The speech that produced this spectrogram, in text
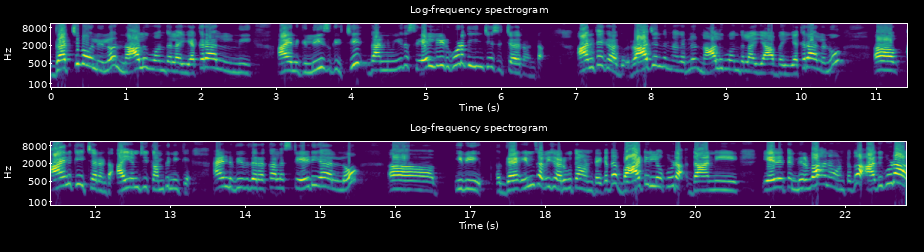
గచ్చిబౌలిలో నాలుగు వందల ఎకరాలని ఆయనకి లీజ్కి ఇచ్చి దాని మీద సేల్ డీడ్ కూడా తీయించేసి ఇచ్చారంట. అంతేకాదు రాజేంద్ర నగర్లో నాలుగు వందల యాభై ఎకరాలను ఆయనకి ఇచ్చారంట ఐఎంజీ కంపెనీకే. అండ్ వివిధ రకాల స్టేడియాల్లో ఆ, ఇవి గేమ్స్ అవి జరుగుతూ ఉంటాయి కదా వాటిల్లో కూడా దాని ఏదైతే నిర్వహణ ఉంటుందో అది కూడా ఆ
